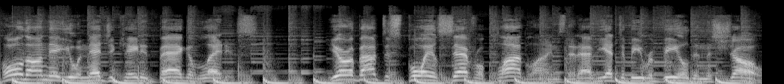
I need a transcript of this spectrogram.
Hold on there, you uneducated bag of lettuce. You're about to spoil several plot lines that have yet to be revealed in the show.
